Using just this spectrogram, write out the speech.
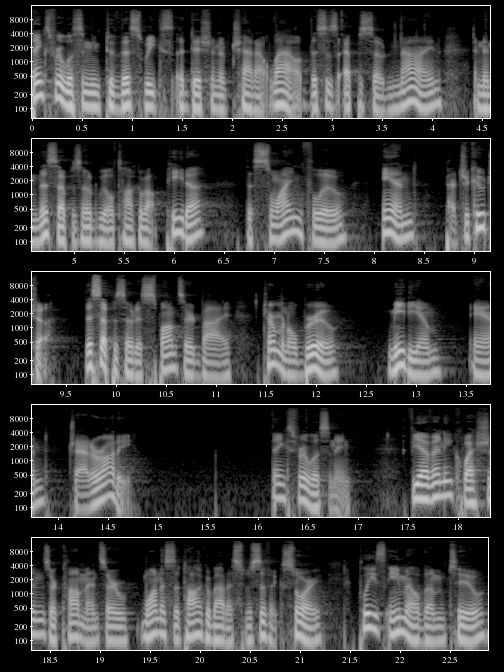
Thanks for listening to this week's edition of Chat Out Loud. This is episode 9, and in this episode, we'll talk about PETA, the swine flu, and PechaKucha. This episode is sponsored by Terminal Brew, Medium, and Chatterati. Thanks for listening. If you have any questions or comments or want us to talk about a specific story, please email them to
